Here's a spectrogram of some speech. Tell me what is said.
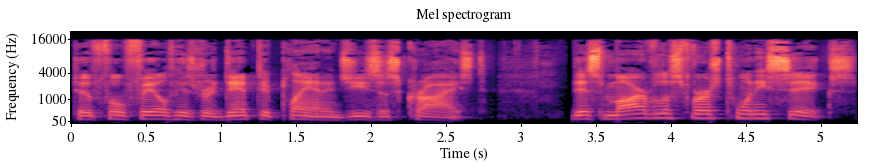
to fulfill His redemptive plan in Jesus Christ. This marvelous verse 26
